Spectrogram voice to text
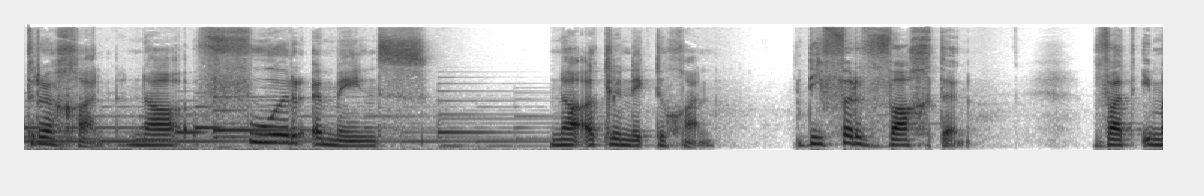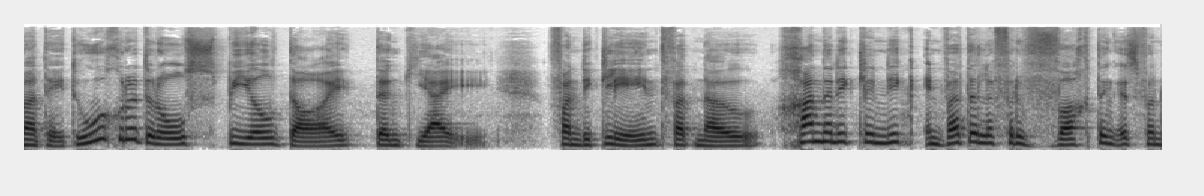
teruggaan na voor 'n mens na 'n kliniek toe gaan. Die verwagting wat iemand het. Hoe groot rol speel daai dink jy van die kliënt wat nou gaan na die kliniek en wat hulle verwagting is van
